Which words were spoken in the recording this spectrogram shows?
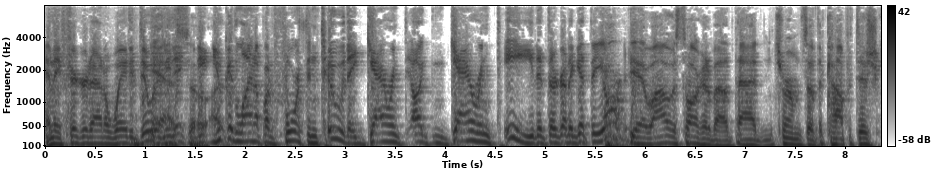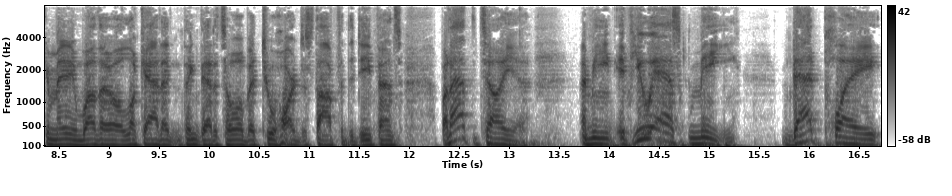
and they figured out a way to do it. I Yeah, mean, they- so you I- can line up on fourth and two; they guarantee, I can guarantee that they're going to get the yard. Yeah, well, I was talking about that in terms of the competition committee and whether they'll look at it and think that it's a little bit too hard to stop for the defense. But I have to tell you, I mean, if you ask me, that play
